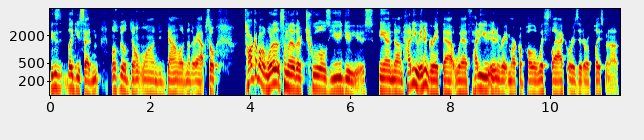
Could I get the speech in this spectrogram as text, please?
because, like you said, most people don't want to download another app. So, talk about what are some of the other tools you do use, and um, how do you integrate that with? How do you integrate Marco Polo with Slack, or is it a replacement of?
